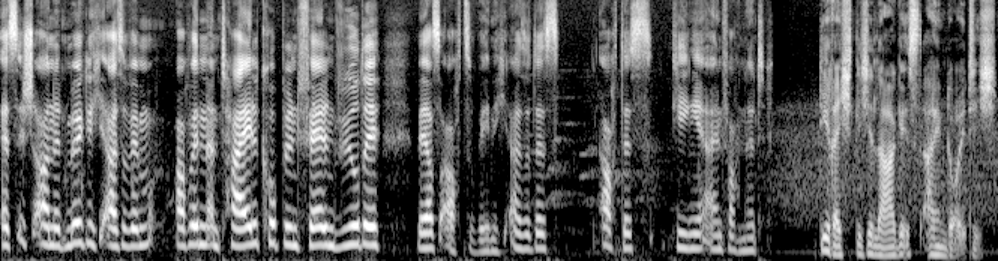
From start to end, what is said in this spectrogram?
es ist auch nicht möglich, also wenn, auch wenn ein Teil Koppeln fällen würde, wäre es auch zu wenig. Also das, auch das ginge einfach nicht. Die rechtliche Lage ist eindeutig.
